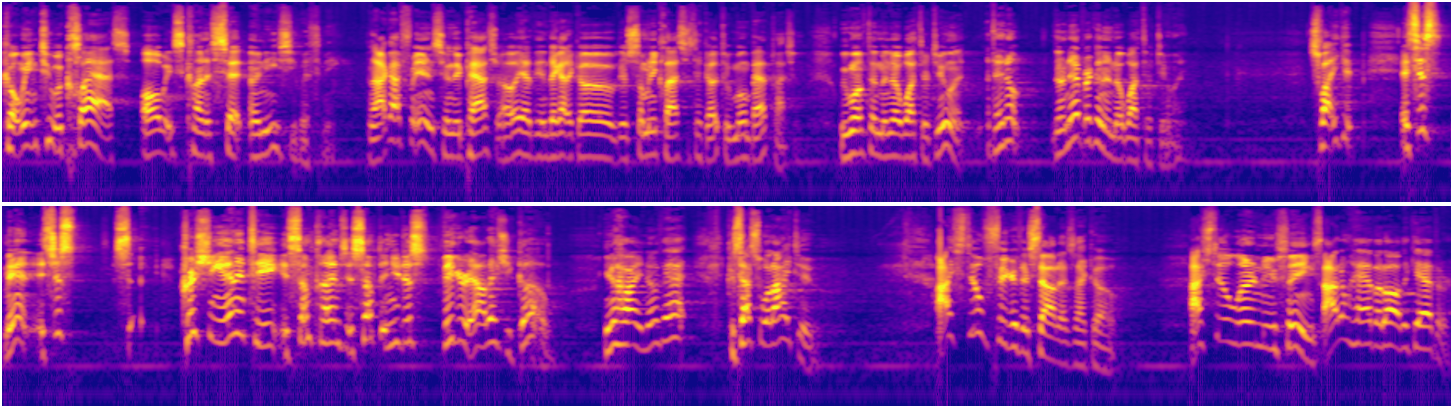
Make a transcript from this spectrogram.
Going to a class always kind of set uneasy with me. And I got friends who they pastor, oh yeah, they got to go, there's so many classes to go to, we won't baptize them. We want them to know what they're doing. They don't, they're never going to know what they're doing. That's why you get, it's just, man, it's just, Christianity is sometimes is something you just figure out as you go. You know how I know that? Because that's what I do. I still figure this out as I go. I still learn new things. I don't have it all together.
